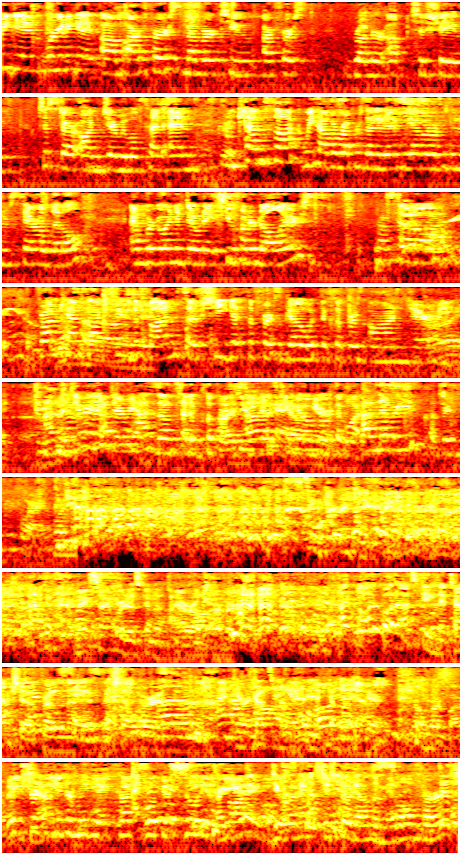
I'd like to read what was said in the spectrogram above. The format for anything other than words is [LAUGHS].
we give, we're gonna get um, our first member to our first runner up to shave to start on Jeremy Wolf's head. And from ChemSoc, we have a representative. We have a representative, Sarah Little, and we're going to donate two hundred dollars. So from ChemSoc to the fund, so she gets the first go with the clippers on Jeremy. And Jeremy, Jeremy has his own set of clippers. I do. You guys Okay. can go both at once. I've never used clippers before. [LAUGHS] [LAUGHS] Next time we're just gonna hire a barber. I thought about asking Natasha from the, the Shelburne Um, Hair Cuts from Men to Oh yeah, yeah. No more barber. Make sure the intermediate cuts look as silly as Are you gonna, do you want to just go down the middle first?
